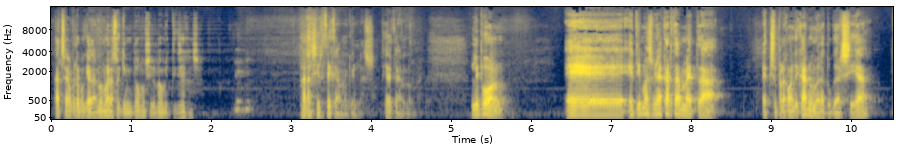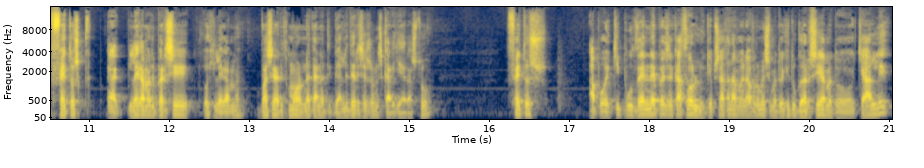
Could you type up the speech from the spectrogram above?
Κάτσε να βλέπω και τα νούμερα στο κινητό μου. Συγγνώμη, την ξέχασα. Παρασυρθήκαμε κιόλας. Τι να κάνουμε. Λοιπόν, ε, ετοίμασε μια κάρτα με τα εξωπραγματικά νούμερα του Γκαρσία. Φέτος, λέγαμε ότι πέρσι, όχι λέγαμε, βάσει αριθμών έκανε την καλύτερη σεζόν της καριέρας του. Φέτος, από εκεί που δεν έπαιζε καθόλου και ψάχναμε να βρούμε συμμετοχή του Γκαρσία με το Κιάλι,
